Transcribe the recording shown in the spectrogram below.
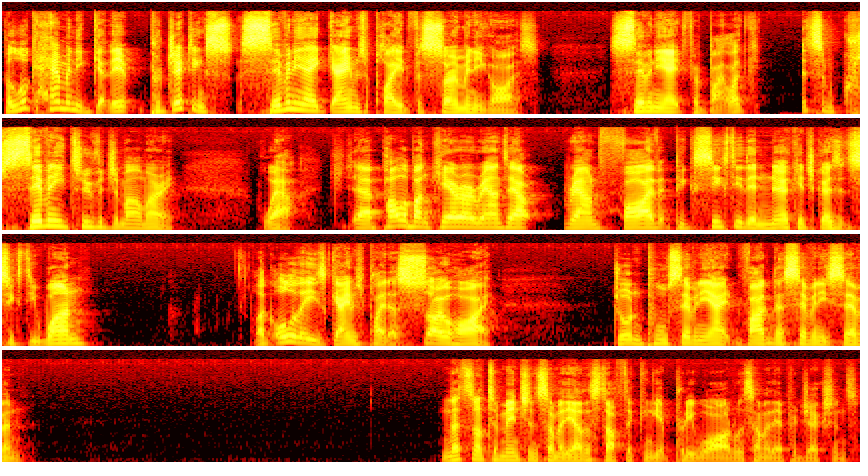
But look how many they're projecting 78 games played for so many guys. 78 for Like it's some 72 for Jamal Murray. Wow. Uh, Paolo Banchero rounds out round five at pick 60. Then Nurkic goes at 61. Like all of these games played are so high. Jordan Poole 78, Wagner 77. And that's not to mention some of the other stuff that can get pretty wild with some of their projections.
